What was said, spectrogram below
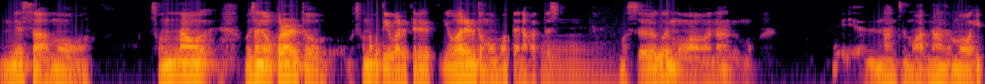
でさ、もう、そんなお、おじさんに怒られると、そんなこと言われてる、言われるとも思ってなかったし、もうすごいもう、なん、もう、なんつう、もう、なんもうい、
